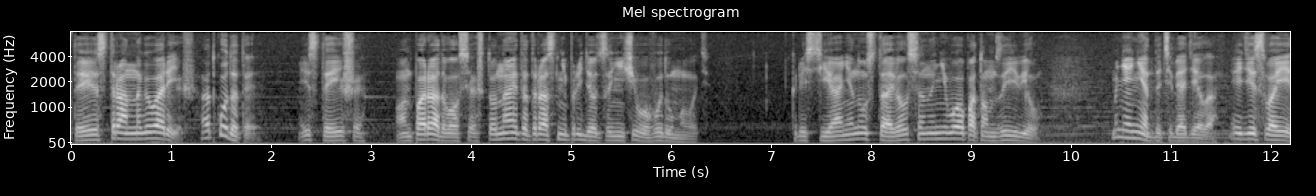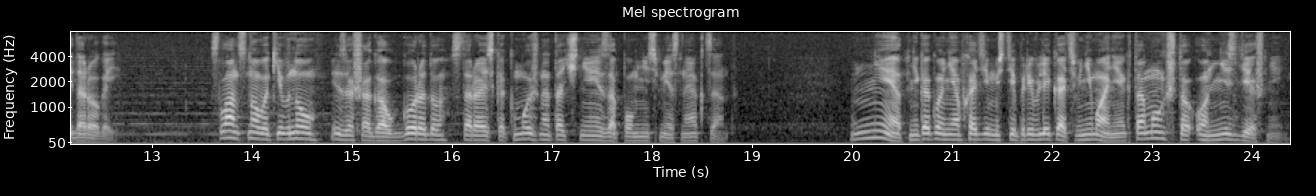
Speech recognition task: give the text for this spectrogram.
«Ты странно говоришь. Откуда ты?» «Из Тейши». Он порадовался, что на этот раз не придется ничего выдумывать. Крестьянин уставился на него, а потом заявил. «Мне нет до тебя дела. Иди своей дорогой». Слан снова кивнул и зашагал к городу, стараясь как можно точнее запомнить местный акцент. Нет никакой необходимости привлекать внимание к тому, что он не здешний.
